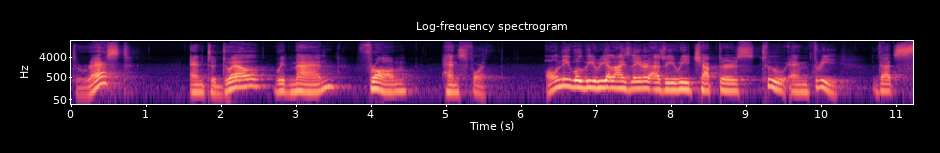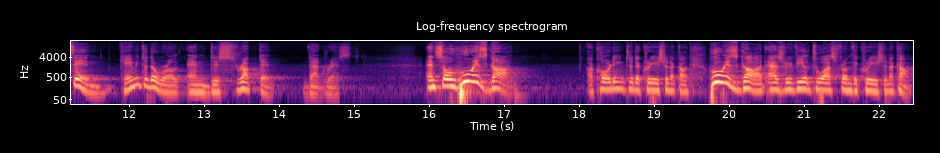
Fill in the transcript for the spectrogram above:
to rest and to dwell with man from henceforth. Only will we realize later as we read chapters 2 and 3 that sin came into the world and disrupted that rest. And so, who is God? According to the creation account. Who is God as revealed to us from the creation account?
